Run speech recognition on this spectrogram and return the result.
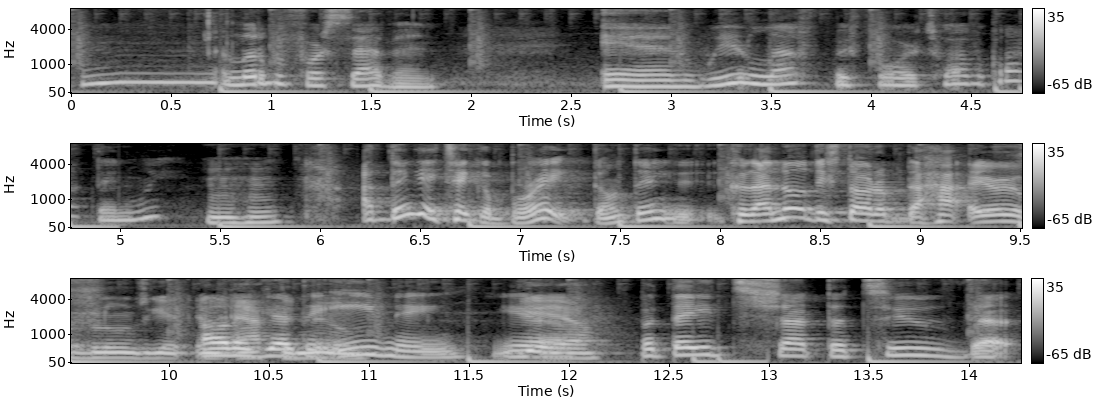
mm, a little before seven, and we left before twelve o'clock, didn't we? mm-hmm. I think they take a break, don't they? Because I know they start up the hot air balloons again. In Oh, the they get the evening. Yeah. Yeah. But they shut the two that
